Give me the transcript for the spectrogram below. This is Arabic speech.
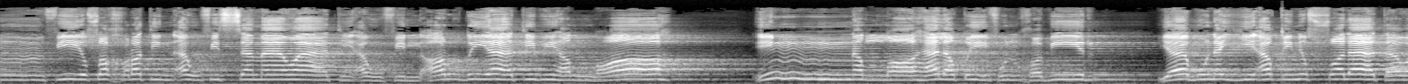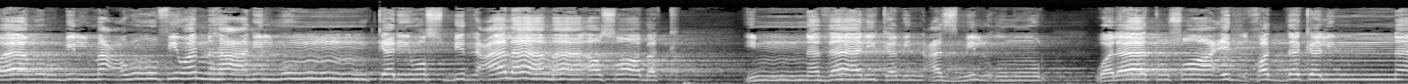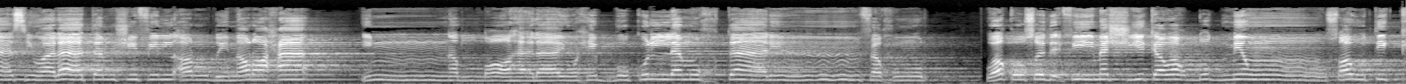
في صخرة أو في السماوات أو في الأرض يات بها الله. إن الله لطيف خبير. يا بني أقم الصلاة وأمر بالمعروف وانه عن المنكر واصبر على ما أصابك. إن ذلك من عزم الأمور. ولا تصاعد خدك للناس ولا تمش في الأرض مرحا إن الله لا يحب كل مختار فخور واقصد في مشيك واغضض من صوتك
